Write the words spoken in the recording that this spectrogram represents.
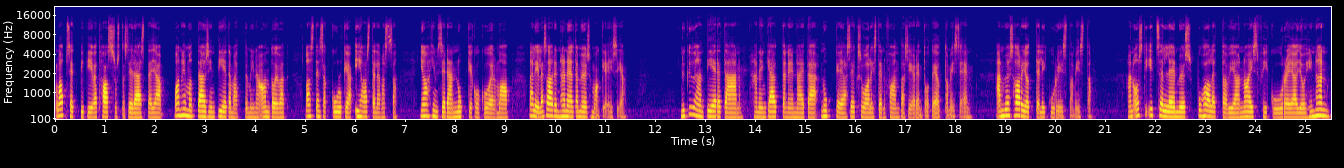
lapset pitivät hassusta sedästä ja Vanhemmat täysin tietämättöminä antoivat lastensa kulkea ihastelemassa Jahim Sedän nukkekokoelmaa, välillä saaden häneltä myös makeisia. Nykyään tiedetään hänen käyttäneen näitä nukkeja seksuaalisten fantasioiden toteuttamiseen. Hän myös harjoitteli kuristamista. Hän osti itselleen myös puhallettavia naisfiguureja, joihin hän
